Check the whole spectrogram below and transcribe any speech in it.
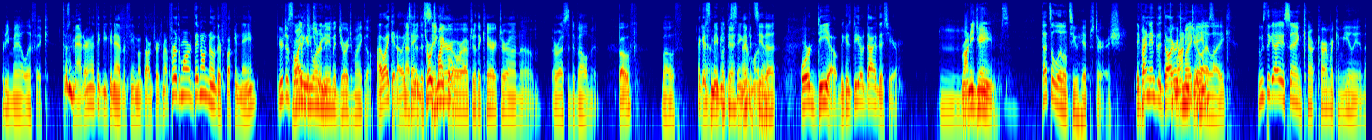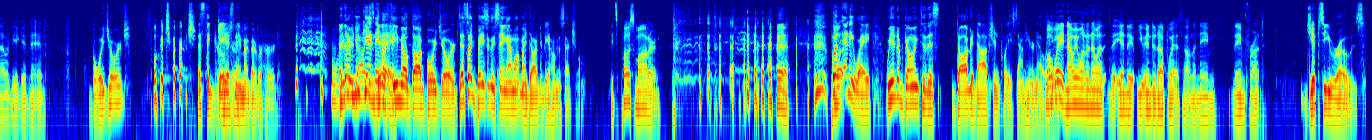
pretty malefic. Doesn't matter. I think you can have a female dog George Michael. Furthermore, they don't know their fucking name. You're just Why did you want to name it George Michael? I like it. I like after saying the George singer Michael. or after the character on um, Arrested Development? both. Both. I guess Yeah. maybe okay. the singer. I can more see like- that. Or Dio, because Dio died this year. Hmm. Ronnie James. That's a little too hipsterish. If I named the dog George Ronnie Michael, I like. Who's the guy who sang Car- Karma Chameleon? That would be a good name. Boy George. Boy George. That's the Girl gayest George. name I've ever heard. Well, And then you can't name gay. a female dog Boy George. That's like basically saying I want my dog to be a homosexual. It's postmodern. But Well- anyway, we end up going to this dog adoption place down here in LA. Well, wait. Now we want to know what the end you ended up with on the name name front. Gypsy Rose.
